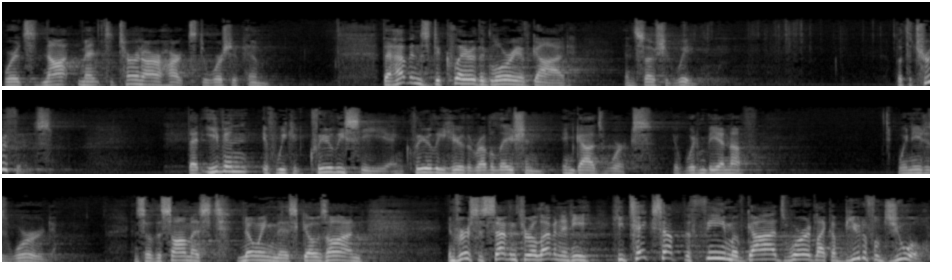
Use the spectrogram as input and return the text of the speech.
where it's not meant to turn our hearts to worship Him. The heavens declare the glory of God, and so should we. But the truth is that even if we could clearly see and clearly hear the revelation in God's works, it wouldn't be enough. We need His Word. And so the psalmist, knowing this, goes on in verses 7 through 11 and he, he takes up the theme of God's Word like a beautiful jewel.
